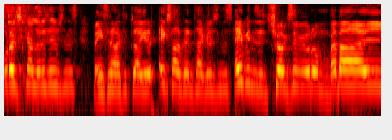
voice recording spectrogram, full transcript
Burada çıkan videoları izleyebilirsiniz. Ve Instagram ve TikTok'a girip ekstra freni takip edebilirsiniz. Hepinizi çok seviyorum. Bye bye.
